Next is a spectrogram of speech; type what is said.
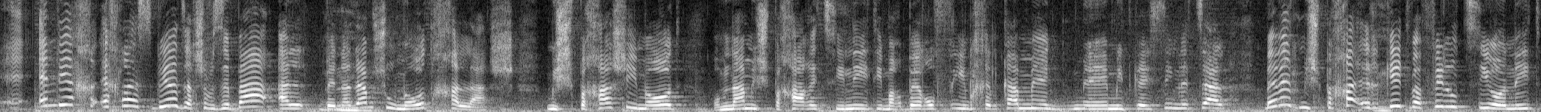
אין לי איך, איך להסביר את זה. עכשיו, זה בא על בן אדם שהוא מאוד חלש, משפחה שהיא מאוד, אמנם משפחה רצינית, עם הרבה רופאים, חלקם אה, אה, מתגייסים לצה"ל, באמת, משפחה ערכית ואפילו ציונית.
